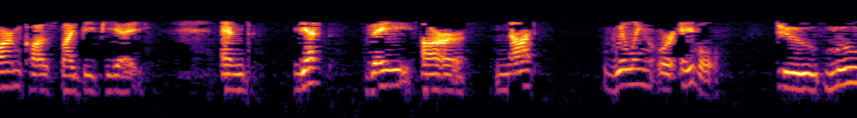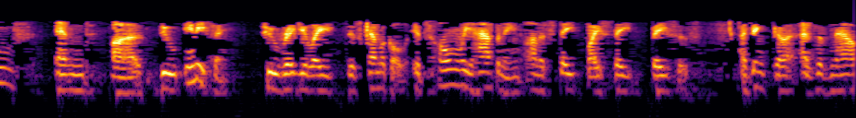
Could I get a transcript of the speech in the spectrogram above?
harm caused by BPA. And yet they are not willing or able to move and uh, do anything to regulate this chemical. It's only happening on a state by state basis. I think uh, as of now,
